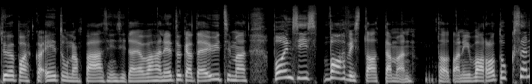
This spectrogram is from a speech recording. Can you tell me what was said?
työpaikka etuna pääsin sitä jo vähän etukäteen yitsimään. Voin siis vahvistaa tämän tota niin, varoituksen.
